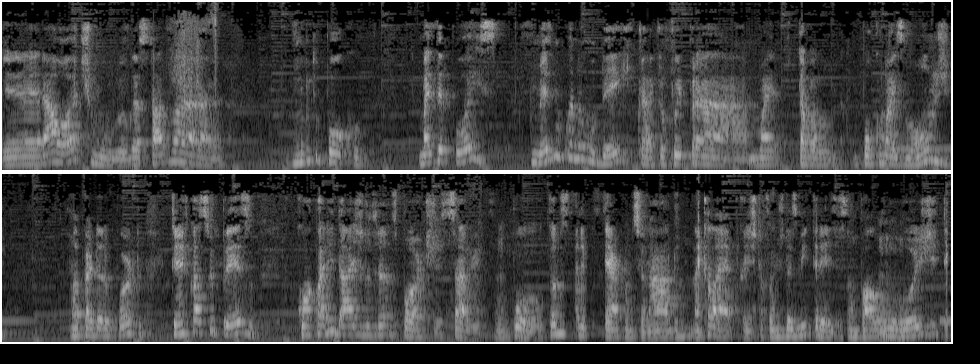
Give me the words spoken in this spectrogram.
Era ótimo, eu gastava muito pouco. Mas depois, mesmo quando eu mudei, cara, que eu fui pra. Mais, tava um pouco mais longe, lá perto do aeroporto, tenho ficado surpreso com a qualidade do transporte, sabe? Uhum. Pô, todos os ônibus têm ar-condicionado. Naquela época, a gente tá falando de 2013. São Paulo uhum. hoje tem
